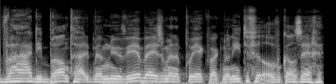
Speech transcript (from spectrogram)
waar die brandhaard... Ik ben nu weer bezig met een project waar ik nog niet te veel over kan zeggen.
